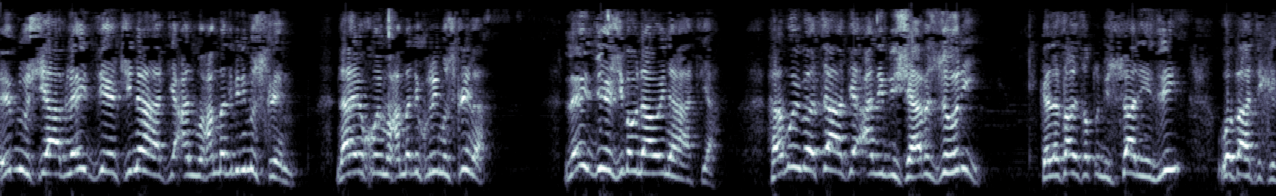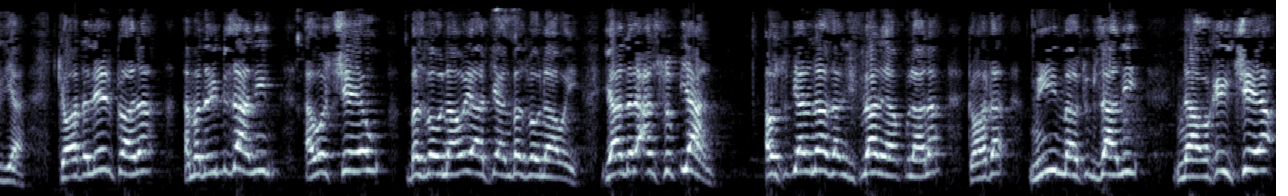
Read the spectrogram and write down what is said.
ابن شهاب ليت زيتناتي عن محمد بن مسلم. لا يخوي محمد كري مسلمة. ليت زيتي بوناوين هاتيا همو يبساتي عن ابن شهاب الزهري. كلا صار يسطو بالسؤال يدري وفاتي كذيا كهذا الليل كان أما دري بزانين أول شيء بس بوناوي هاتيان بس بوناوي يعني عن سفيان. أو سفيان نازل فلان يا فلانة. كهذا مين ما تبزاني. ناوكي تشيا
